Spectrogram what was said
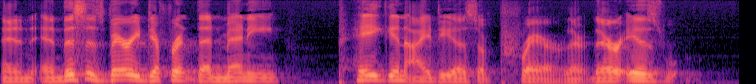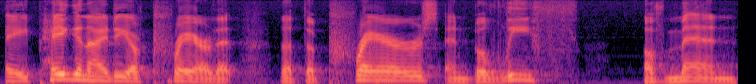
And, and this is very different than many pagan ideas of prayer. There, there is a pagan idea of prayer that, that the prayers and belief of men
